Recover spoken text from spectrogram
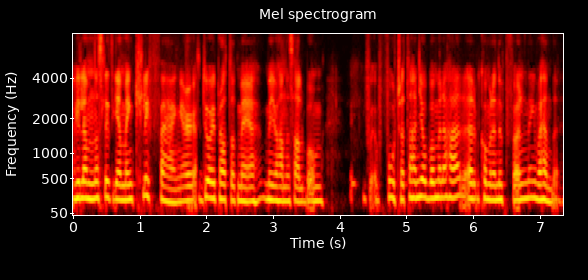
vi lämnas lite grann med en cliffhanger. Du har ju pratat med, med Johannes Albom. Fortsätter han jobba med det här? Kommer det en uppföljning? Vad händer?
